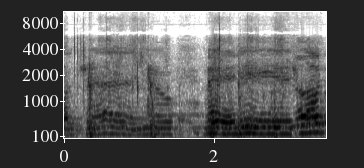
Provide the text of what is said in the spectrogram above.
Lord, say you, Veni, Lord,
